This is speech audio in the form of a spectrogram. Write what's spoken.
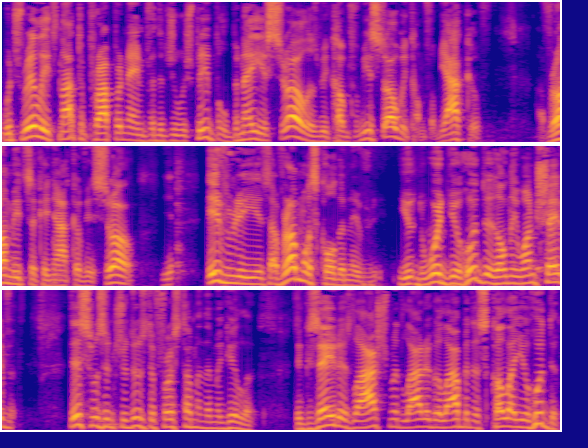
which really it's not the proper name for the Jewish people. Bnei Yisrael is we come from Yisrael, we come from Yaakov. Avram, Yitzchak, and Yaakov, Yisrael. Ivri is, Avram was called an Ivri. You, the word Yehud is only one Shevet. This was introduced the first time in the Megillah. The Gzeir is La'ashmed Larigol Eskola Yehudim.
